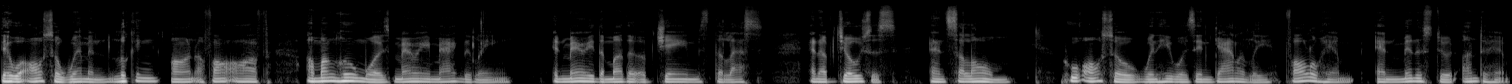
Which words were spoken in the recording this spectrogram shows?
There were also women looking on afar off, among whom was Mary Magdalene, and Mary the mother of James the Less, and of Joseph, and Salome, who also, when he was in Galilee, followed him and ministered unto him,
